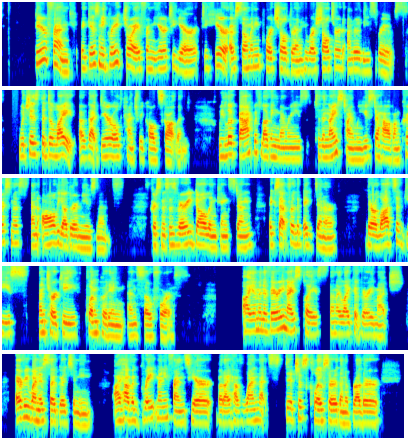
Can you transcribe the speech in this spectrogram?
Dear friend, it gives me great joy from year to year to hear of so many poor children who are sheltered under these roofs, which is the delight of that dear old country called Scotland. We look back with loving memories to the nice time we used to have on Christmas and all the other amusements. Christmas is very dull in Kingston, except for the big dinner. There are lots of geese and turkey, plum pudding, and so forth. I am in a very nice place and I like it very much. Everyone is so good to me. I have a great many friends here, but I have one that stitches closer than a brother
